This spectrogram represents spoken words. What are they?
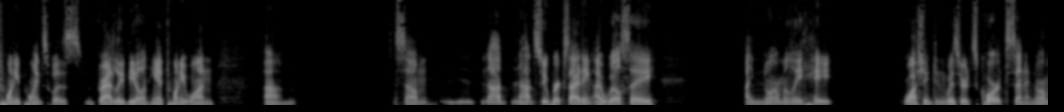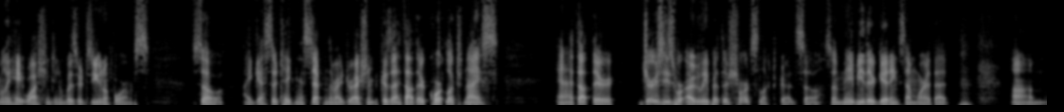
20 points was Bradley Beal, and he had 21. Um, so not not super exciting. I will say, I normally hate Washington Wizards courts, and I normally hate Washington Wizards uniforms. So I guess they're taking a step in the right direction because I thought their court looked nice, and I thought their jerseys were ugly, but their shorts looked good. So so maybe they're getting somewhere that um,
